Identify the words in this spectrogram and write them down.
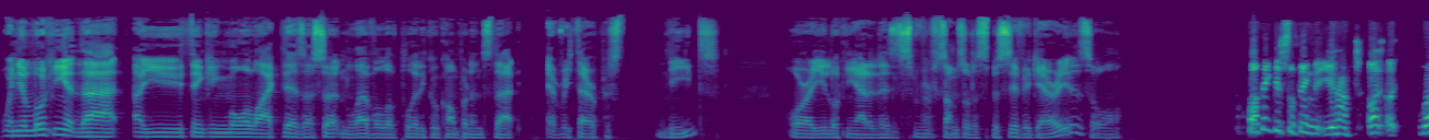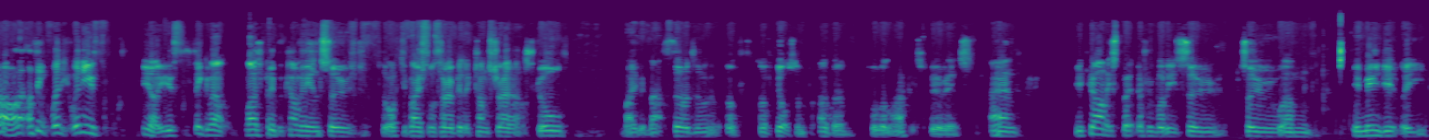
when you're looking at that, are you thinking more like there's a certain level of political competence that every therapist needs, or are you looking at it as some sort of specific areas, or? I think it's the thing that you have to. I, I, well, I think when, when you you know you think about most people coming into the occupational therapy that come straight out of school, maybe about thirds of them have got some other sort of life experience, and you can't expect everybody to to um, immediately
